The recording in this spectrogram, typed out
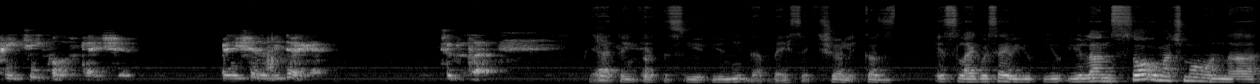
PT qualification, then you shouldn't be doing it. To that. Yeah, I think it's you, you need that basic surely because it's like we say you, you, you learn so much more on the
